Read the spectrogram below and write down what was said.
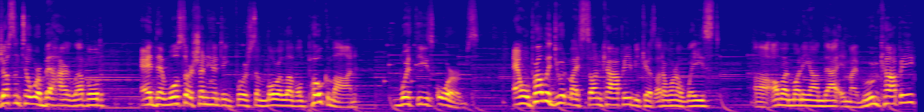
just until we're a bit higher leveled, and then we'll start shiny hunting for some lower leveled Pokemon with these orbs. And we'll probably do it in my Sun copy because I don't want to waste uh, all my money on that in my Moon copy.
